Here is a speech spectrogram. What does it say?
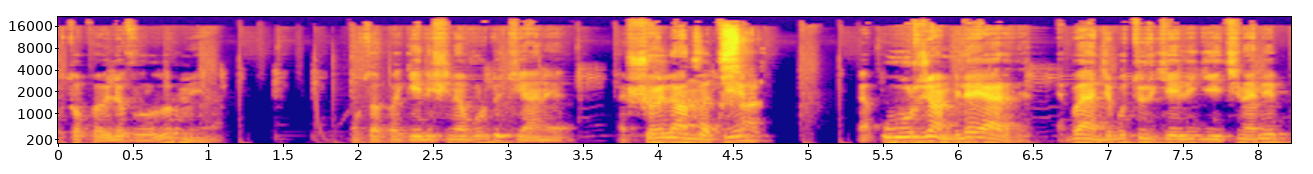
o top öyle vurulur mu ya? O topa gelişine vurdu ki yani şöyle anlatayım. Ya Uğurcan bile yerdi. Ya bence bu Türkiye Ligi için hani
